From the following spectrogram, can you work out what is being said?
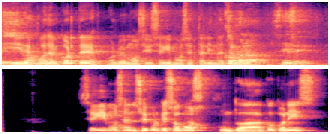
y después del corte volvemos y seguimos esta linda charla. No? Sí, sí. Seguimos en Soy Porque Somos junto a Coco Nis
